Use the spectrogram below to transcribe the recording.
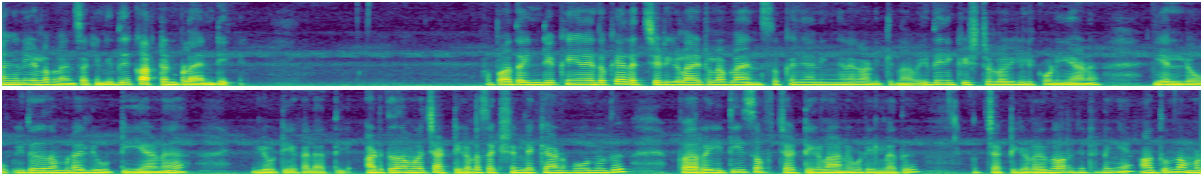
അങ്ങനെയുള്ള പ്ലാന്റ്സൊക്കെ ഉണ്ട്. ഇത് കർട്ടൺ പ്ലാന്റ് അപ്പോൾ അതിന്റെയൊക്കെ ഇങ്ങനെ ഇതൊക്കെ ഇലച്ചെടികളായിട്ടുള്ള പ്ലാന്റ്സൊക്കെ ഞാൻ ഇങ്ങനെ കാണിക്കുന്ന. ഇതെനിക്ക് ഇഷ്ടമുള്ള ഒരു ഹിലിക്കോണിയാണ് യെല്ലോ ഇത് നമ്മുടെ ലൂട്ടിയാണ് ലൂട്ടിയ കലാത്തി അടുത്തത് നമ്മൾ ചട്ടികളുടെ സെക്ഷനിലേക്കാണ് പോകുന്നത്. വെറൈറ്റീസ് ഓഫ് ചട്ടികളാണ് ഇവിടെ ഉള്ളത്. ചട്ടികൾ എന്ന് പറഞ്ഞിട്ടുണ്ടെങ്കിൽ അതും നമ്മൾ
